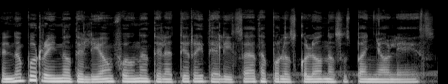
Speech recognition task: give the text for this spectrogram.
El nuevo reino de León fue una de la tierra idealizada por los colonos españoles.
